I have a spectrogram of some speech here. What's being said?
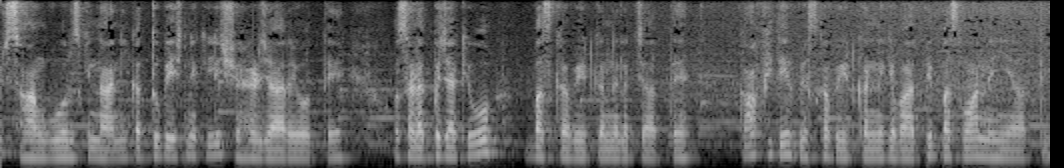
फिर सांगू और उसकी नानी कद्दू बेचने के लिए शहर जा रहे होते हैं और सड़क पर जाके वो बस का वेट करने लग जाते। हैं काफ़ी देर बस का वेट करने के बाद भी बस वहाँ नहीं आती।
